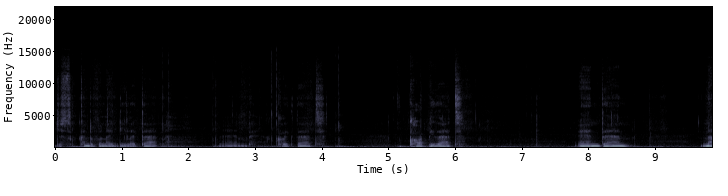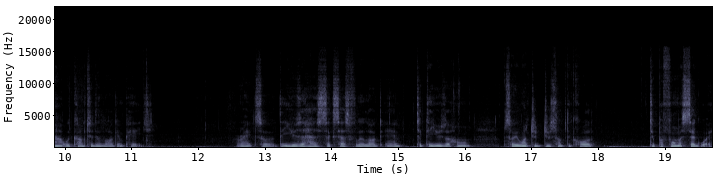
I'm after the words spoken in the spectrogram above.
Just kind of an ID like that and click that copy that and then now we come to the login page. All right so the user has successfully logged in take the user home. So we want to do something called to perform a segue.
